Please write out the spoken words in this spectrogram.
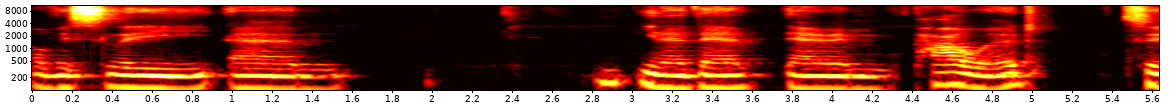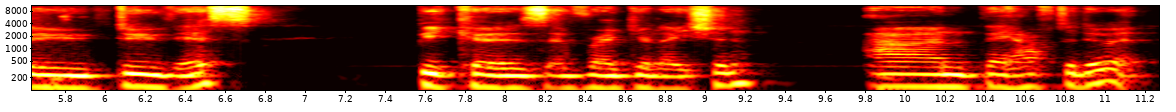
obviously, um, you know, they're they're empowered to do this because of regulation, and they have to do it.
